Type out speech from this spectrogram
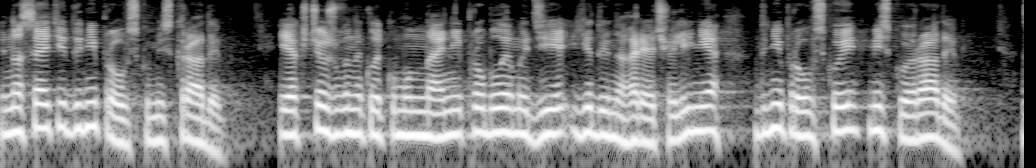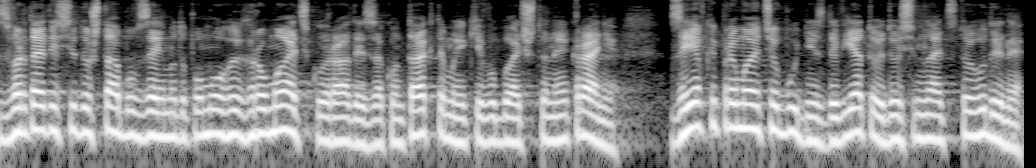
і на сайті Дніпровської міськради. Якщо ж виникли комунальні проблеми, діє єдина гаряча лінія Дніпровської міської ради. Звертайтеся до штабу взаємодопомоги громадської ради за контактами, які ви бачите на екрані. Заявки приймаються у будні з 9 до 17 години,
